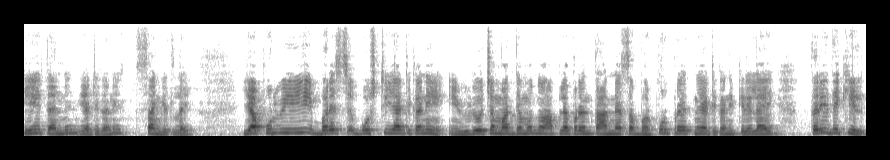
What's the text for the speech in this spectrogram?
हेही त्यांनी या ठिकाणी सांगितलं आहे यापूर्वीही बरेच गोष्टी या ठिकाणी व्हिडिओच्या माध्यमातून आपल्यापर्यंत आणण्याचा भरपूर प्रयत्न या ठिकाणी केलेला आहे. तरी देखील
